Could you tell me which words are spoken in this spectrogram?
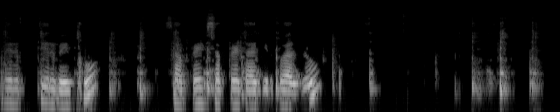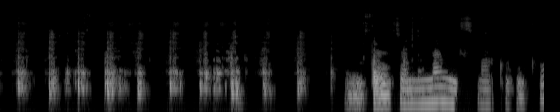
ಬೆರೆತಿರಬೇಕು ಸಪ್ರೇಟ್ ಸಪ್ರೇಟ್ ಆಗಿರಬಾರ್ದು. ಚೆನ್ನಾಗಿ ಮಿಕ್ಸ್ ಮಾಡ್ಕೋಬೇಕು.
